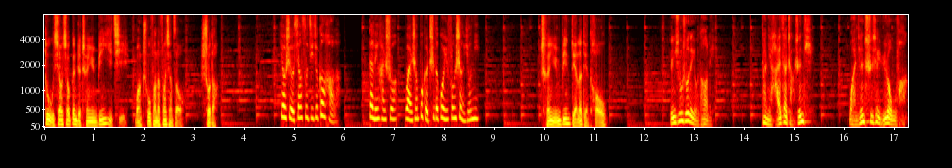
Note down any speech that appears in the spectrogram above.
杜潇潇跟着陈云斌一起往厨房的方向走，说道。要是有香酥鸡就更好了，但林寒说晚上不可吃的过于丰盛油腻。陈云斌点了点头，林兄说的有道理，但你还在长身体，晚间吃些鱼肉无妨。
